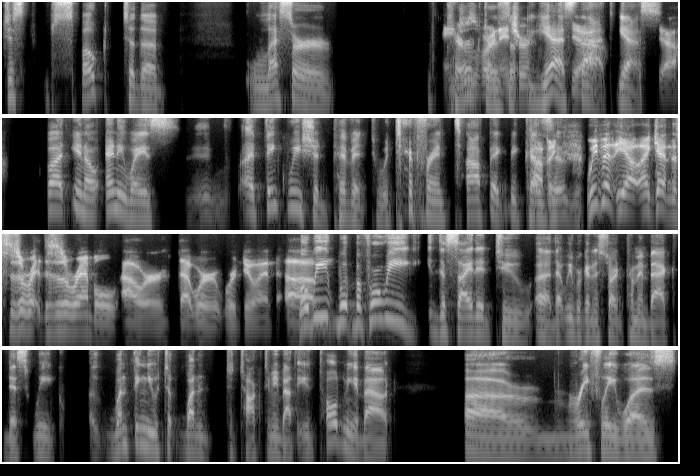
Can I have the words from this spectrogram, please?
just spoke to the lesser Angels of our characters. nature. Yes, Yeah. that. Yes. Yeah. But you know, anyways, I think we should pivot to a different topic because Topic. it- We've been yeah. Again, this is a this is a ramble hour that we're we're doing. Um, well, we before we decided to uh, that we were going to start coming back this week. One thing you t- wanted to talk to me about that you told me about uh, briefly was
